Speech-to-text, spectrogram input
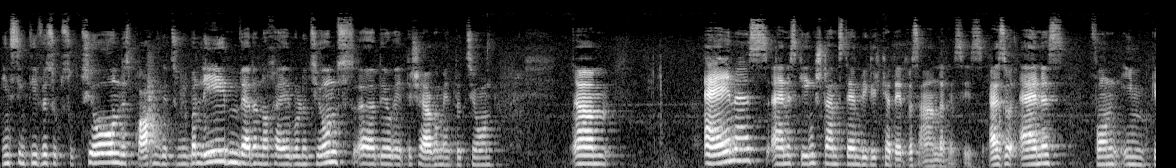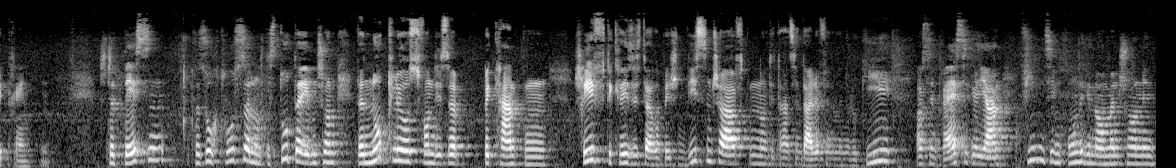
instinktive Substruktion, das brauchen wir zum Überleben, wäre dann noch eine evolutionstheoretische Argumentation. Ähm, eines, eines Gegenstands, der in Wirklichkeit etwas anderes ist. Also eines von ihm getrennten. Stattdessen versucht Husserl, und das tut er eben schon, der Nukleus von dieser bekannten Schrift, die Krise der europäischen Wissenschaften und die transzendentale Phänomenologie aus den 30er Jahren, finden Sie im Grunde genommen schon in,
